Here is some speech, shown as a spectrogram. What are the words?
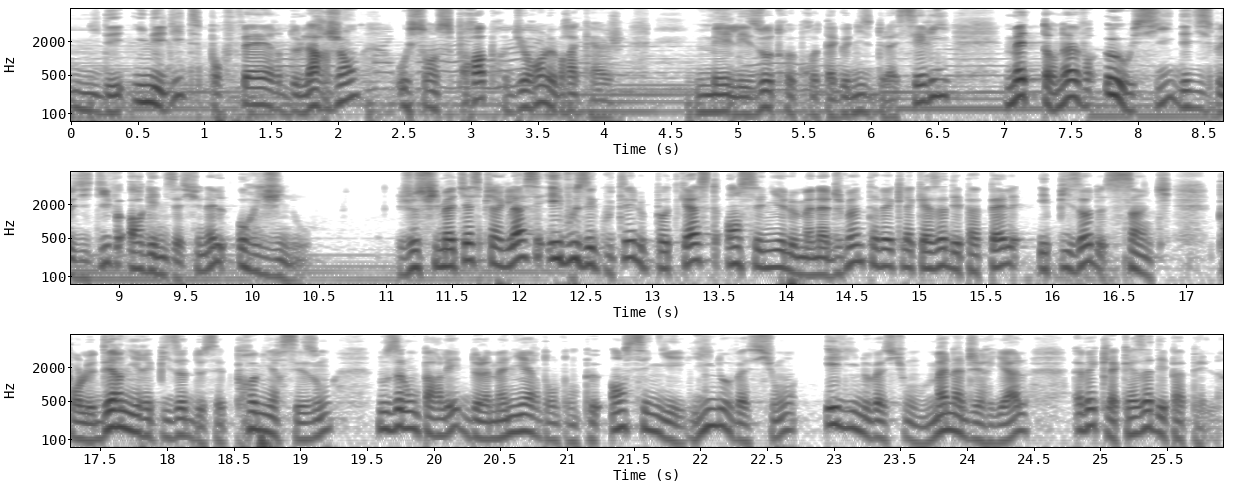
une idée inédite pour faire de l'argent au sens propre durant le braquage mais les autres protagonistes de la série mettent en œuvre eux aussi des dispositifs organisationnels originaux. Je suis Mathias Pierglas et vous écoutez le podcast Enseigner le management avec la Casa des Papels, épisode 5. Pour le dernier épisode de cette première saison, nous allons parler de la manière dont on peut enseigner l'innovation et l'innovation managériale avec la Casa des Papels.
